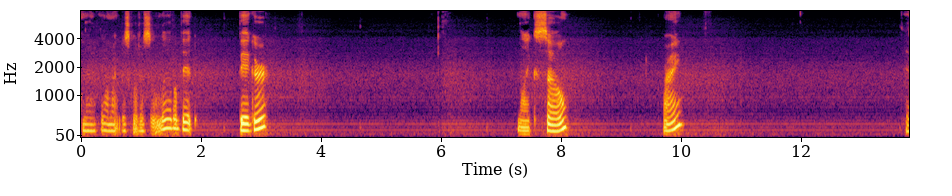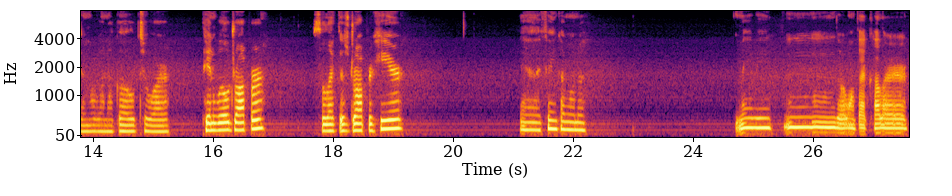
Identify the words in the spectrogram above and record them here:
And I think I might just go just a little bit bigger. Like so. Right? Then we're going to go to our pinwheel dropper. Select this dropper here. Yeah I think I'm gonna maybe mm, do I want that color?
